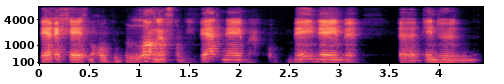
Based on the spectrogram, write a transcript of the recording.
werkgever, maar ook de belangen van die werknemer ook meenemen in, hun,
